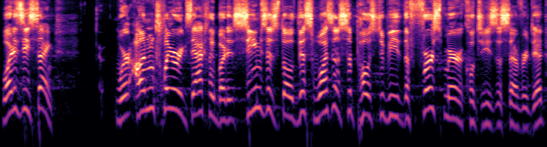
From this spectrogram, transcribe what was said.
What is he saying? We're unclear exactly, but it seems as though this wasn't supposed to be the first miracle Jesus ever did,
